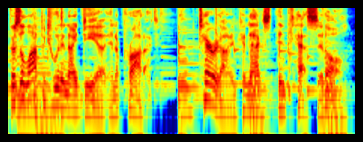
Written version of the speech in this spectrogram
There's a lot between an idea and a product. Teradyne connects and tests it all.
